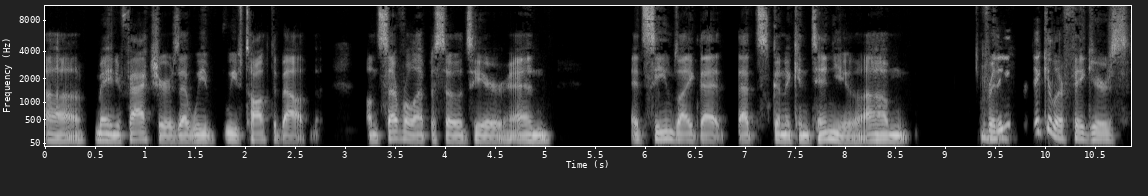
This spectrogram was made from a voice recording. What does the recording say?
uh, manufacturers that we've we've talked about on several episodes here, and it seems like that that's going to continue. Um, for mm-hmm. these particular figures,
